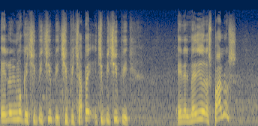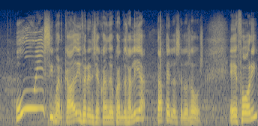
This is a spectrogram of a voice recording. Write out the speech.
Es lo mismo que chipi chipi, chipi chape, chipi chipi. En el medio de los palos, uy, sí marcaba diferencia. Cuando, cuando salía, tápelos los ojos. Eh, Fori,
